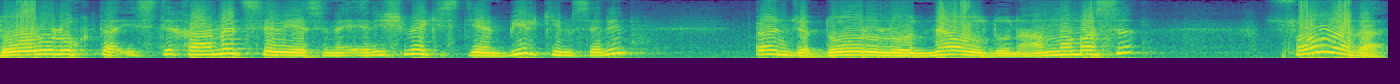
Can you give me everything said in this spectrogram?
doğrulukta istikamet seviyesine erişmek isteyen bir kimsenin önce doğruluğun ne olduğunu anlaması, sonra da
